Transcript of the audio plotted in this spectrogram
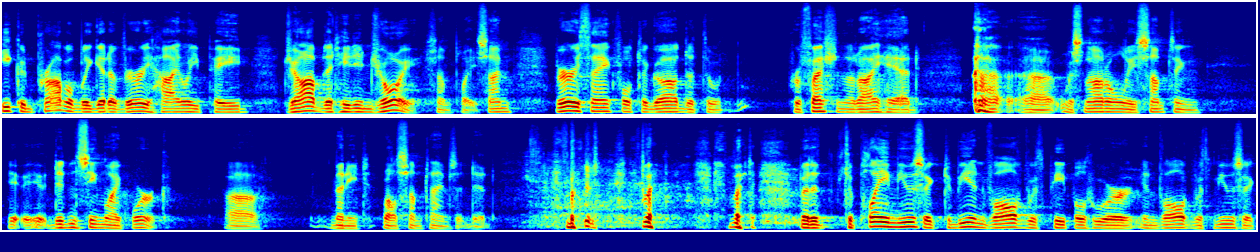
he could probably get a very highly paid job that he'd enjoy someplace. I'm very thankful to God that the profession that I had uh, was not only something it, it didn't seem like work. Uh, many, t- well, sometimes it did. but, but, but, but it, to play music, to be involved with people who are involved with music,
